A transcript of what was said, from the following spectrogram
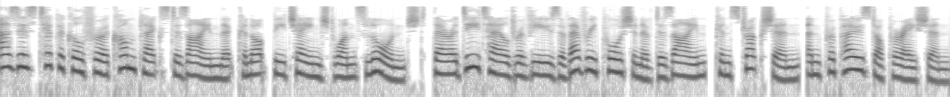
As is typical for a complex design that cannot be changed once launched, there are detailed reviews of every portion of design, construction, and proposed operation.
